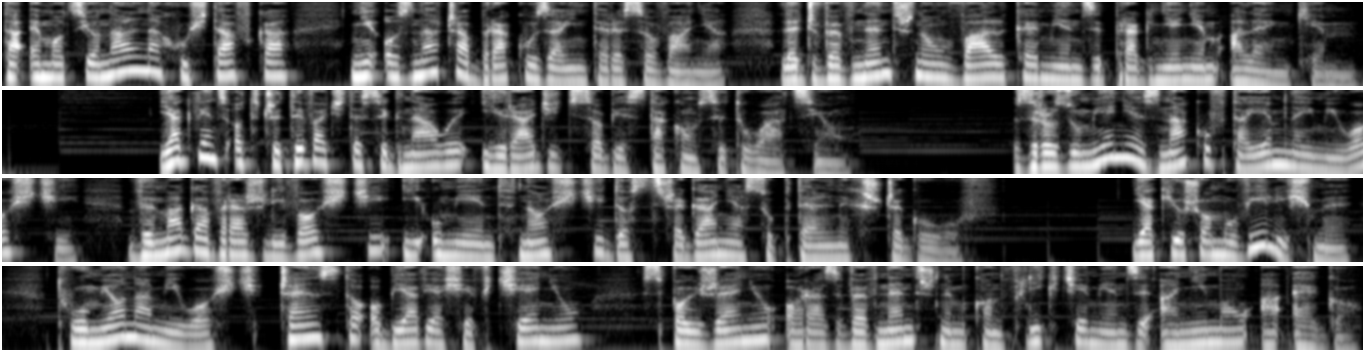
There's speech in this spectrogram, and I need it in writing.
Ta emocjonalna huśtawka nie oznacza braku zainteresowania, lecz wewnętrzną walkę między pragnieniem a lękiem. Jak więc odczytywać te sygnały i radzić sobie z taką sytuacją? Zrozumienie znaków tajemnej miłości wymaga wrażliwości i umiejętności dostrzegania subtelnych szczegółów. Jak już omówiliśmy, tłumiona miłość często objawia się w cieniu, spojrzeniu oraz wewnętrznym konflikcie między animą a ego.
